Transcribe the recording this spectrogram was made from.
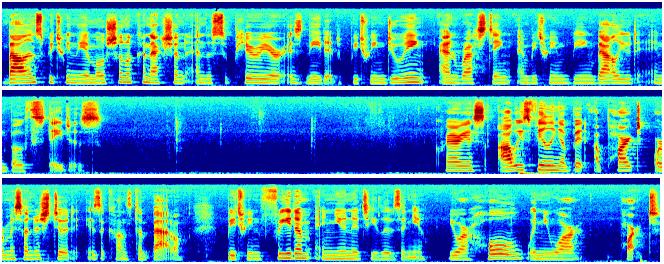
Balance between the emotional connection and the superior is needed, between doing and resting, and between being valued in both stages. Aquarius, always feeling a bit apart or misunderstood is a constant battle. Between freedom and unity lives in you. You are whole when you are part.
